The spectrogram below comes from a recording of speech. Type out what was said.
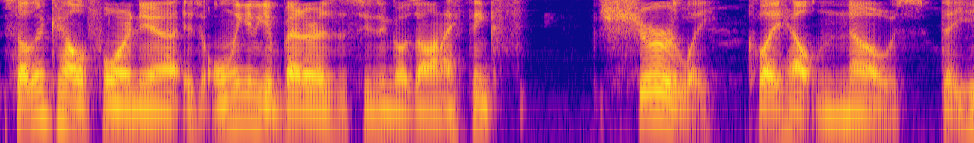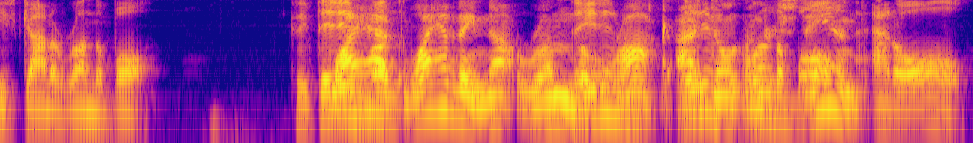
Southern California is only going to get better as the season goes on. I think f- surely Clay Helton knows that he's got to run the ball. They, they Why have why have they not run the rock? I don't run understand. at all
